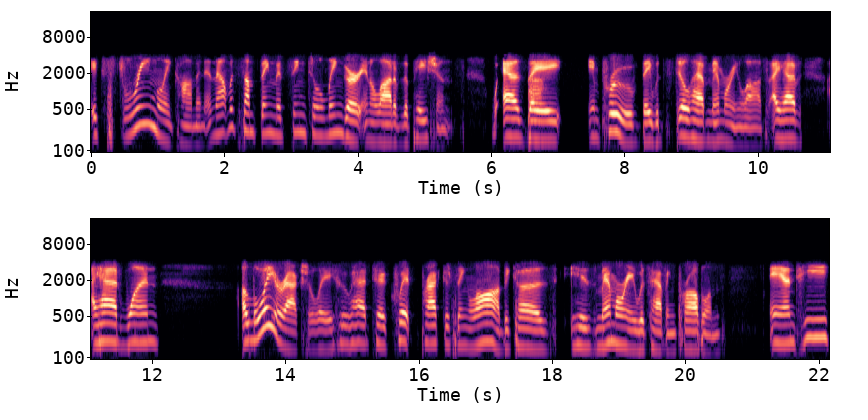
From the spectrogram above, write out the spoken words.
extremely common, and that was something that seemed to linger in a lot of the patients as they improved. They would still have memory loss. I have, I had one a lawyer actually who had to quit practicing law because his memory was having problems. And he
